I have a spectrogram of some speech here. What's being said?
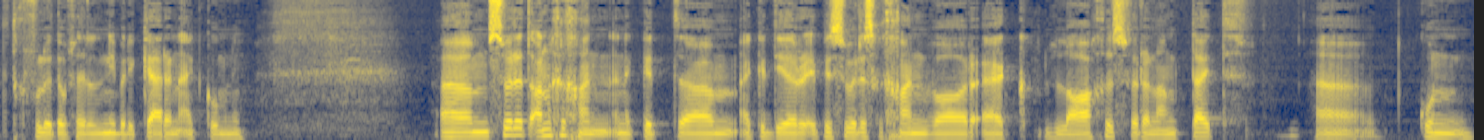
Dit gevoel het of hulle nie by die kern uitkom nie. Ehm um, so het dit aangegaan en ek het ehm um, ek het deur episodes gegaan waar ek laag is vir 'n lang tyd. Uh kon 'n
